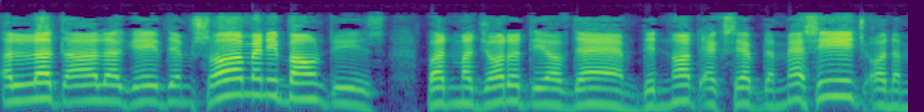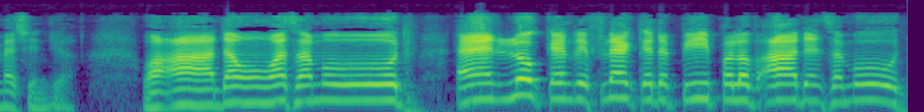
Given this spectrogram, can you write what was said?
Allah Ta'ala gave them so many bounties, but majority of them did not accept the message or the messenger. وعادا وثمود and look and reflect at the people of Ad and Thamud.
